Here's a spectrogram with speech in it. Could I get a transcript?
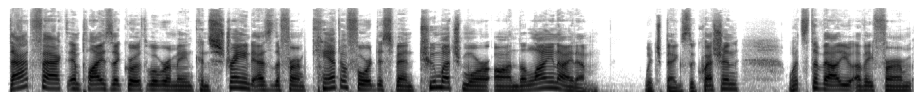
That fact implies that growth will remain constrained as the firm can't afford to spend too much more on the line item. Which begs the question what's the value of a firm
